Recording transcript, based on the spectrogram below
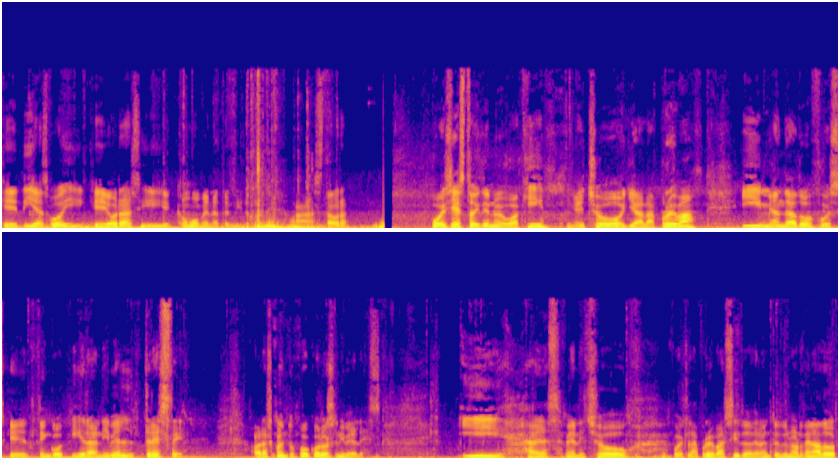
qué días voy y qué horas y cómo me han atendido. Hasta ahora. Pues ya estoy de nuevo aquí, he hecho ya la prueba y me han dado pues que tengo que ir a nivel 3C. Ahora os cuento un poco los niveles. Y eh, me han hecho, pues la prueba ha sido delante de un ordenador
